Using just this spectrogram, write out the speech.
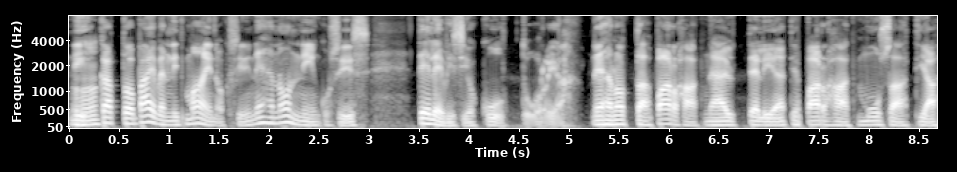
niin uh-huh. katsoo päivän niitä mainoksia, niin nehän on niin kuin siis – televisiokulttuuria. Nehän ottaa parhaat näyttelijät ja parhaat musat ja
